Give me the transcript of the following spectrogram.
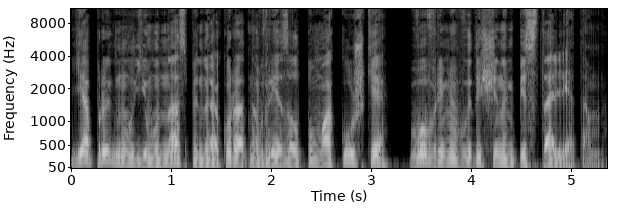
Я прыгнул ему на спину и аккуратно врезал по макушке вовремя вытащенным пистолетом.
